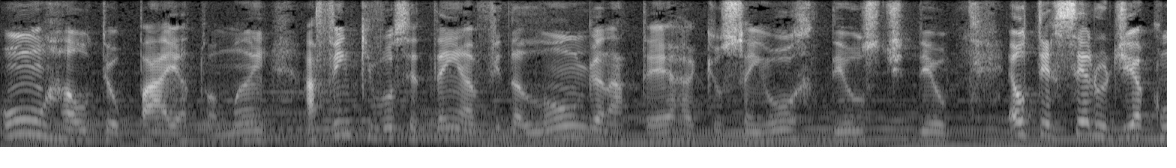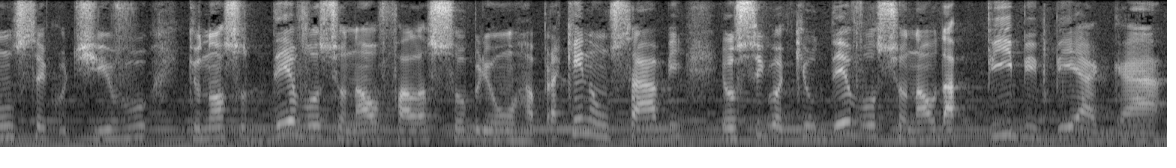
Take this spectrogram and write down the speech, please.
Honra o teu pai e a tua mãe, a fim que você tenha vida longa na terra que o Senhor Deus te deu. É o terceiro dia consecutivo que o nosso devocional fala sobre honra. Para quem não sabe, eu sigo aqui o devocional da PIBBH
